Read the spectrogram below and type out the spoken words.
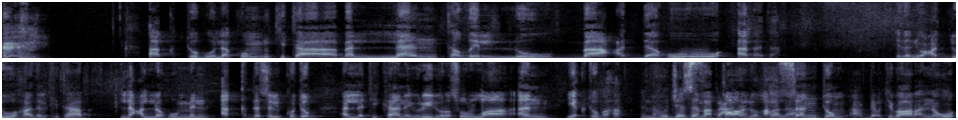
أكتب لكم كتابا لن تضلوا بعده أبدا. إذا يعد هذا الكتاب لعله من أقدس الكتب التي كان يريد رسول الله أن يكتبها. إنه جزم فقالوا أحسنتم باعتبار أنه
